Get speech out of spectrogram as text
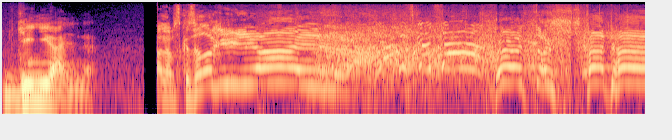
Гениально. Она сказала гениально! Это шедевр!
